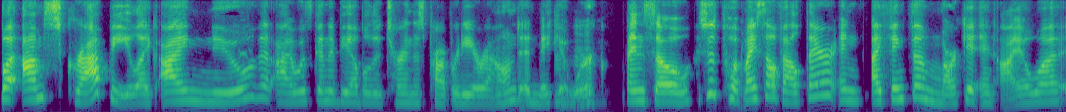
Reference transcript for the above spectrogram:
but I'm scrappy. Like I knew that I was going to be able to turn this property around and make mm-hmm. it work and so I just put myself out there. And I think the market in Iowa,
